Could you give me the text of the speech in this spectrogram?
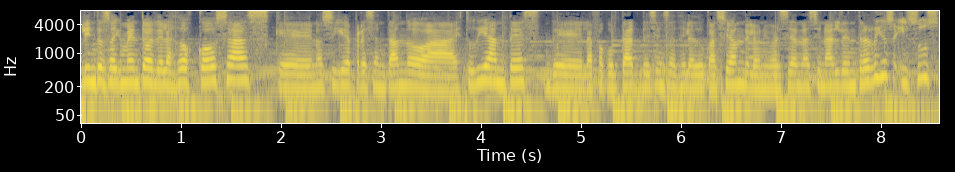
Lindo segmento el de las dos cosas que nos sigue presentando a estudiantes de la Facultad de Ciencias de la Educación de la Universidad Nacional de Entre Ríos y sus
